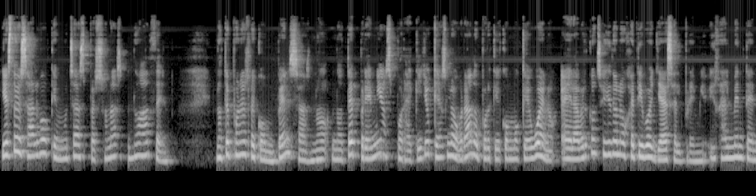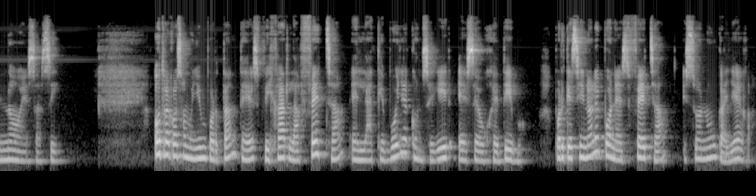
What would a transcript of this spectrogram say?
Y esto es algo que muchas personas no hacen. No te pones recompensas, no, no te premias por aquello que has logrado, porque como que, bueno, el haber conseguido el objetivo ya es el premio, y realmente no es así. Otra cosa muy importante es fijar la fecha en la que voy a conseguir ese objetivo, porque si no le pones fecha, eso nunca llega,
